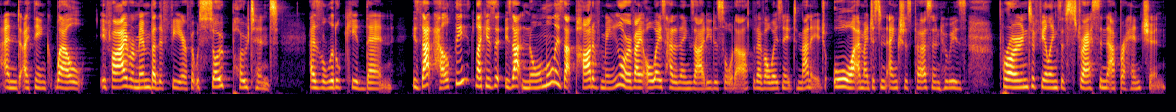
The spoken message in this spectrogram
And I think, well, if I remember the fear, if it was so potent as a little kid then, is that healthy? Like is it is that normal? Is that part of me or have I always had an anxiety disorder that I've always needed to manage? Or am I just an anxious person who is prone to feelings of stress and apprehension?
